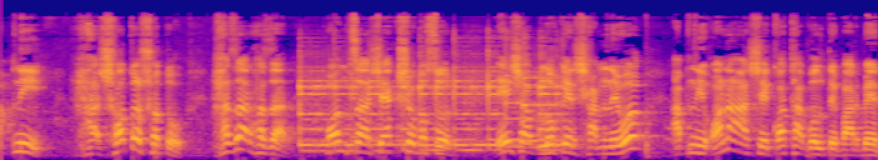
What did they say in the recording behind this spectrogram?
আপনি শত শত, হাজার হাজার, পঞ্চাশ, একশো বছর এইসব লোকের সামনেও আপনি অনায়াসে কথা বলতে পারবেন।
